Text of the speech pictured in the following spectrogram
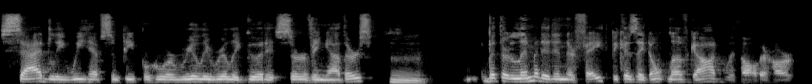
Sadly, we have some people who are really, really good at serving others, hmm. but they're limited in their faith because they don't love God with all their heart,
